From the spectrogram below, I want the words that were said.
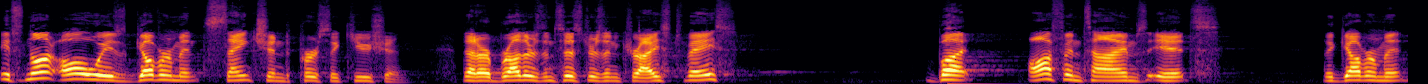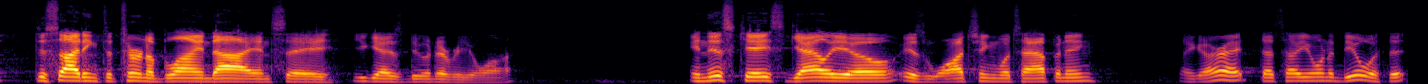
It's not always government sanctioned persecution that our brothers and sisters in Christ face, but oftentimes it's the government deciding to turn a blind eye and say, you guys do whatever you want. In this case, Gallio is watching what's happening. Like, all right, that's how you want to deal with it.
